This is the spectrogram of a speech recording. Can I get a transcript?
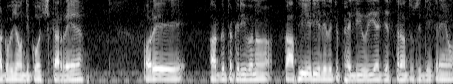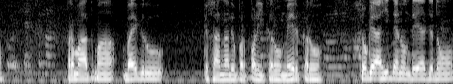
ਅੱਗ ਬੁਝਾਉਣ ਦੀ ਕੋਸ਼ਿਸ਼ ਕਰ ਰਹੇ ਆ ਔਰ ਇਹ ਅੱਗ ਤਕਰੀਬਨ ਕਾਫੀ ਏਰੀਆ ਦੇ ਵਿੱਚ ਫੈਲੀ ਹੋਈ ਹੈ, ਜਿਸ ਤਰ੍ਹਾਂ ਤੁਸੀਂ ਦੇਖ ਰਹੇ ਹੋ। ਪਰਮਾਤਮਾ ਵਾਹਿਗੁਰੂ ਕਿਸਾਨਾਂ ਦੇ ਉੱਪਰ ਭਲੀ ਕਰੋ, ਮਿਹਰ ਕਰੋ। ਕਿਉਂਕਿ ਆਹੀ ਦਿਨ ਹੁੰਦੇ ਆ ਜਦੋਂ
